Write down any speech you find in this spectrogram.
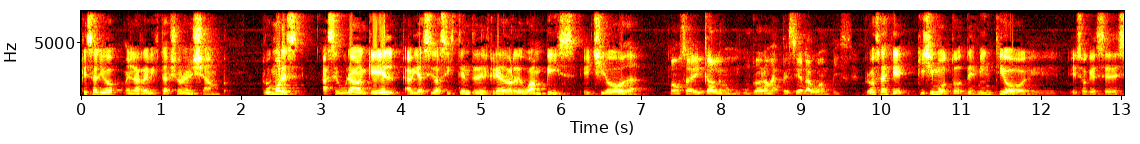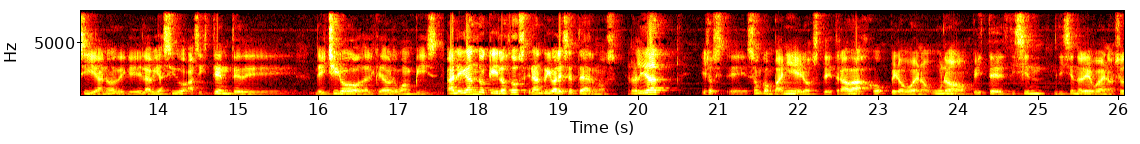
que salió en la revista Shonen Jump. Rumores aseguraban que él había sido asistente del creador de One Piece, Eiichiro Oda, Vamos a dedicarle un, un programa especial a One Piece. pero vos sabés que Kishimoto desmintió eh, eso que se decía, ¿no? De que él había sido asistente de, de Ichiro Oda, el creador de One Piece, alegando que los dos eran rivales eternos. En realidad, ellos eh, son compañeros de trabajo, pero bueno, uno, viste, dicien- diciéndole, bueno, yo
